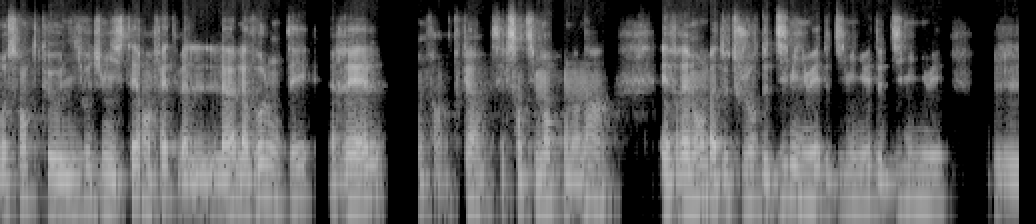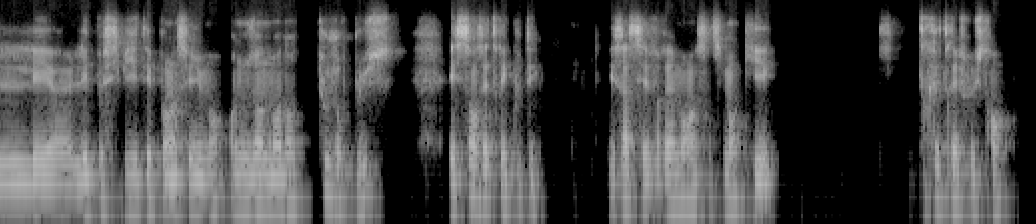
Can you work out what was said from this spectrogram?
ressente qu'au niveau du ministère en fait bah, la, volonté réelle, enfin en tout cas c'est le sentiment qu'on en a, hein, est vraiment bah, de toujours de diminuer, de diminuer, de diminuer les, euh, les possibilités pour l'enseignement en nous en demandant toujours plus et sans être écouté. Et ça, c'est vraiment un sentiment qui est très, très frustrant,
